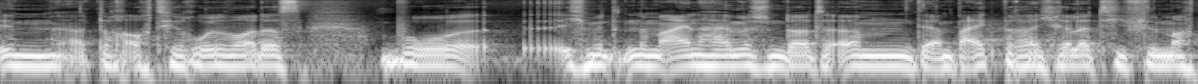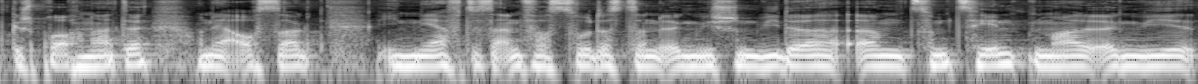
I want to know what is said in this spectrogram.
im, doch auch Tirol war das, wo ich mit einem Einheimischen dort, ähm, der im Bike-Bereich relativ viel macht, gesprochen hatte und er auch sagt, ihn nervt es einfach so, dass dann irgendwie schon wieder ähm, zum zehnten Mal irgendwie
